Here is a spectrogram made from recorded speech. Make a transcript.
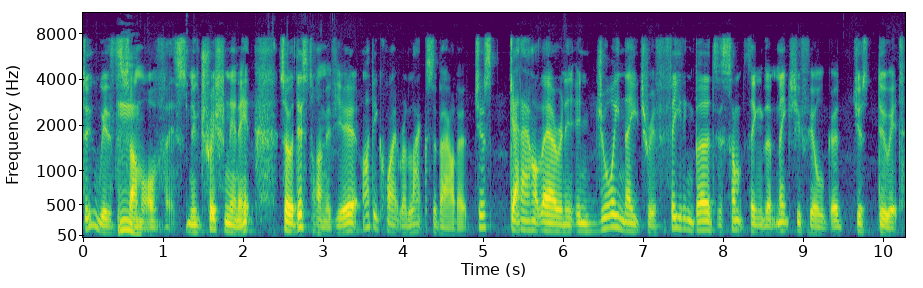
do with mm. some of. It's nutrition in it. So at this time of year, I'd be quite relaxed about it. Just get out there and enjoy nature. If feeding birds is something that makes you feel good, just do it.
